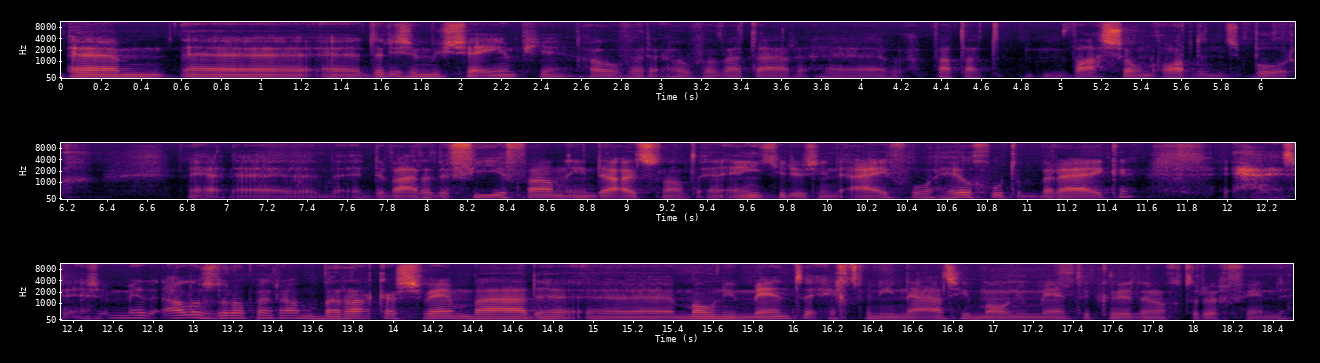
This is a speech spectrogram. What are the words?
Ehm, eh, eh, er is een museumpje over, over wat, daar, wat dat was, zo'n Ordensburg. Nou eh, er waren er vier van in Duitsland en eentje dus in de Eifel. Heel goed te bereiken. Ja, met alles erop en eraan. Barakken, zwembaden, eh, monumenten. Echt van die nazi-monumenten kun je er nog terugvinden.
